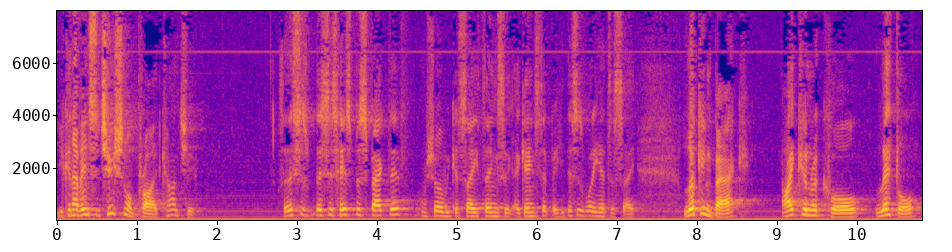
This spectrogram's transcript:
You can have institutional pride, can't you? So this is, this is his perspective. I'm sure we could say things against it, but this is what he had to say. Looking back, I can recall little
